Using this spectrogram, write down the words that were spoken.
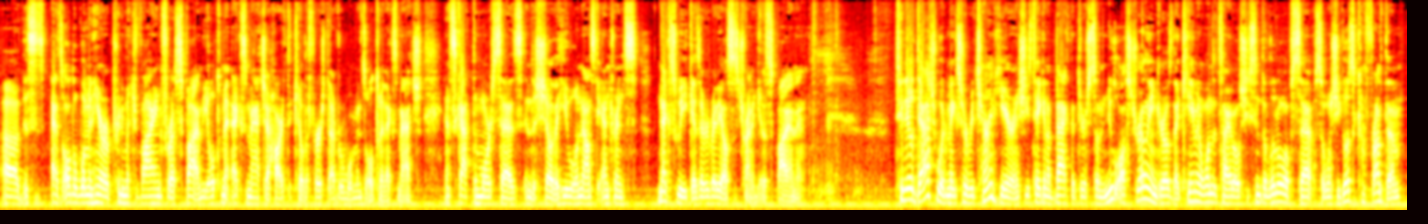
Uh, this is as all the women here are pretty much vying for a spot in the Ultimate X match at Hard to Kill, the first ever women's Ultimate X match. And Scott D'Amore says in the show that he will announce the entrance next week as everybody else is trying to get a spot in it. Tenille Dashwood makes her return here, and she's taken aback that there's some new Australian girls that came and won the title. She seemed a little upset, so when she goes to confront them,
